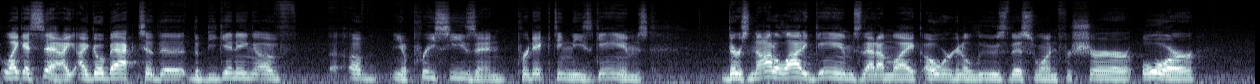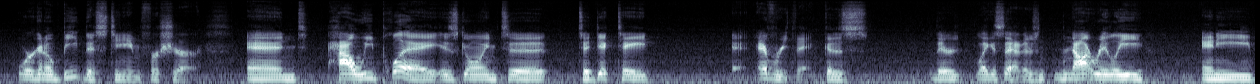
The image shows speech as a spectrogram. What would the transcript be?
like I said, I, I go back to the, the beginning of of you know preseason predicting these games. There's not a lot of games that I'm like, oh, we're gonna lose this one for sure, or we're gonna beat this team for sure and how we play is going to to dictate everything because there like i said there's not really any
